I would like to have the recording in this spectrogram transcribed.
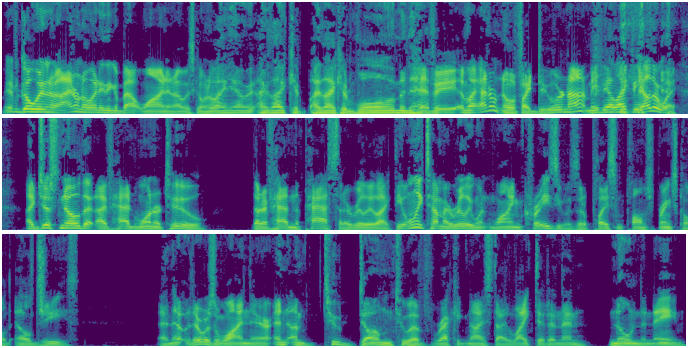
We have to go in and I don't know anything about wine, and I was going like, yeah, I like it. I like it warm and heavy. I'm like, I don't know if I do or not. Maybe I like the other way. I just know that I've had one or two that I've had in the past that I really like. The only time I really went wine crazy was at a place in Palm Springs called LG's, and there, there was a wine there, and I'm too dumb to have recognized I liked it and then known the name,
